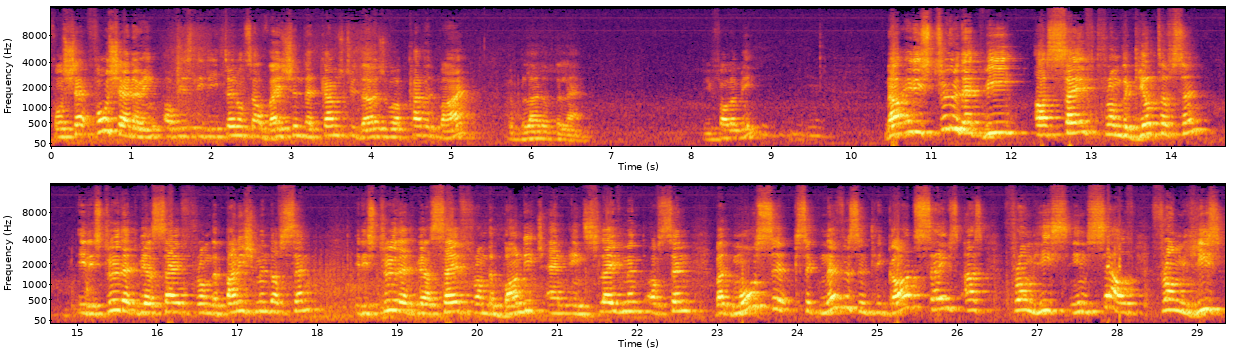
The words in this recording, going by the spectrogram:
Foreshadowing, obviously, the eternal salvation that comes to those who are covered by the blood of the lamb. Do you follow me? Now, it is true that we are saved from the guilt of sin. It is true that we are saved from the punishment of sin. It is true that we are saved from the bondage and enslavement of sin. But more significantly, God saves us from his, Himself, from His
